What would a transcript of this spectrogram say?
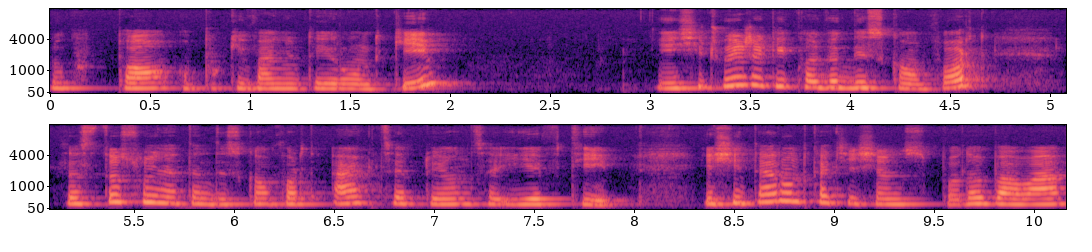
lub po opukiwaniu tej rundki. Jeśli czujesz jakikolwiek dyskomfort, zastosuj na ten dyskomfort akceptujące EFT. Jeśli ta rundka Ci się spodobała,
